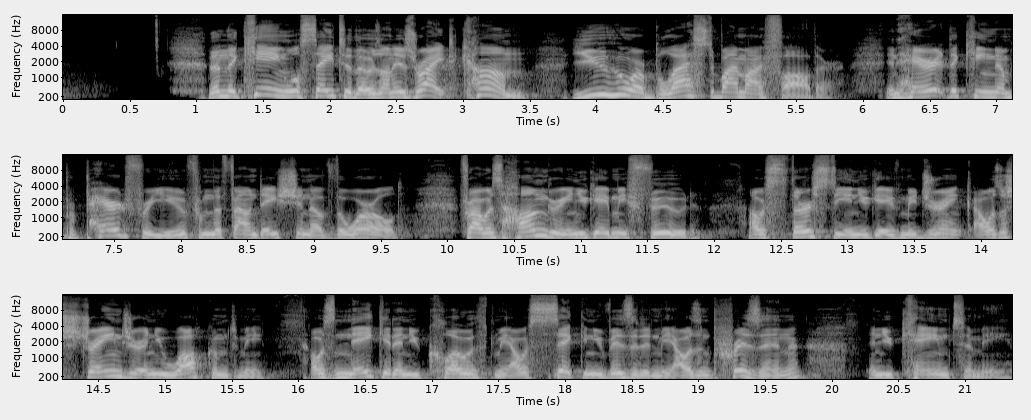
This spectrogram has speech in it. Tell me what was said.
Then the king will say to those on his right, Come, you who are blessed by my Father, inherit the kingdom prepared for you from the foundation of the world. For I was hungry, and you gave me food. I was thirsty and you gave me drink. I was a stranger and you welcomed me. I was naked and you clothed me. I was sick and you visited me. I was in prison and you came to me.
